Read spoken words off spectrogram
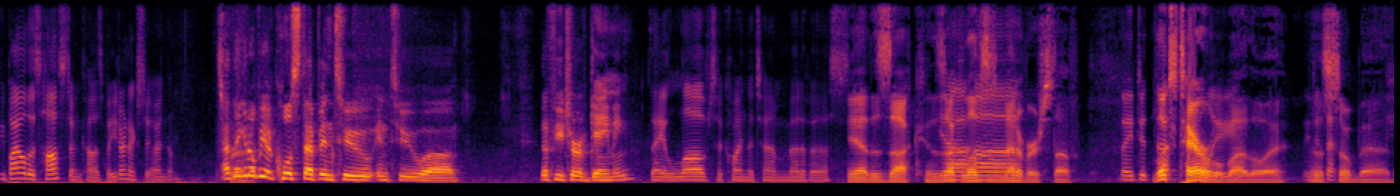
you buy all those Hearthstone cards, but you don't actually own them. It's I think it'll be a cool step into into uh, the future of gaming. They love to coin the term metaverse. Yeah, the Zuck. Zuck Yeah, loves uh, his metaverse stuff. They did that Looks terrible, by the way. they That was that so bad.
